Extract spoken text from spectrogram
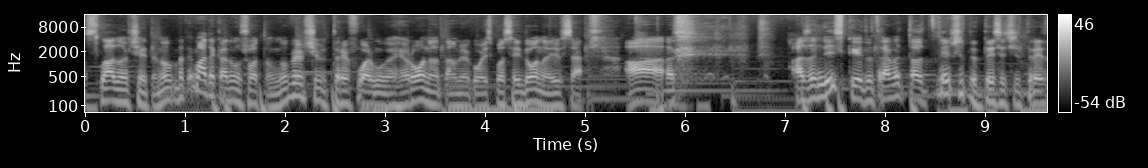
складно вчити. Ну, математика, ну що там, ну вивчив три формули Герона, там якогось Посейдона і все. А, а з англійської то треба та вивчити тисячі три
